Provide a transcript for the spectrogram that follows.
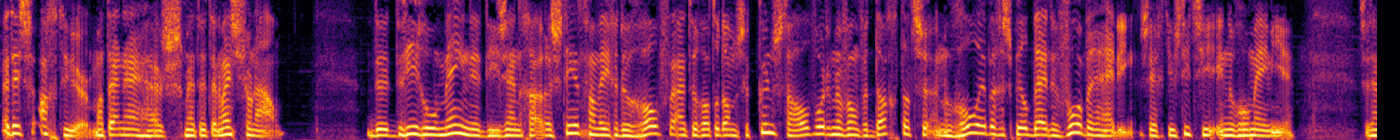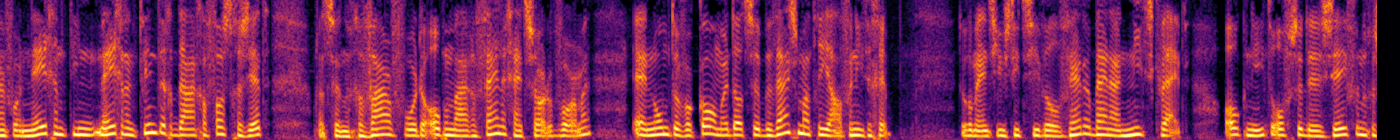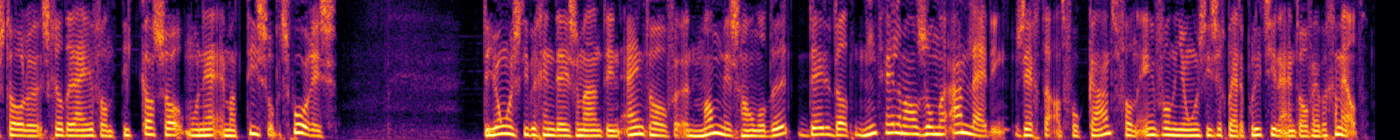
Het is 8 uur, Martijn Nijhuis met het NOS-journaal. De drie Roemenen die zijn gearresteerd vanwege de roof uit de Rotterdamse kunsthal... worden ervan verdacht dat ze een rol hebben gespeeld bij de voorbereiding... zegt justitie in Roemenië. Ze zijn voor 19, 29 dagen vastgezet... omdat ze een gevaar voor de openbare veiligheid zouden vormen... en om te voorkomen dat ze bewijsmateriaal vernietigen. De Roemeense justitie wil verder bijna niets kwijt. Ook niet of ze de zeven gestolen schilderijen van Picasso, Monet en Matisse op het spoor is. De jongens die begin deze maand in Eindhoven een man mishandelden... deden dat niet helemaal zonder aanleiding... zegt de advocaat van een van de jongens die zich bij de politie in Eindhoven hebben gemeld.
